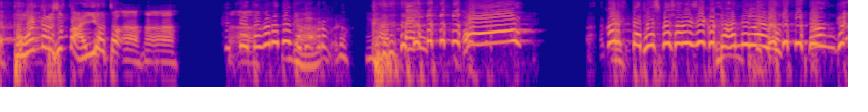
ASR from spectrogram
bener sumpah iya tuh. Heeh, heeh. Ya, tapi kan buka Enggak. permak. Duh, Gatel. Oh, kok sepeda spesialis iku Daniel lah. Bangga.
